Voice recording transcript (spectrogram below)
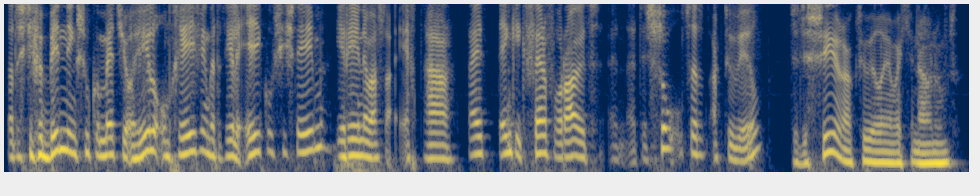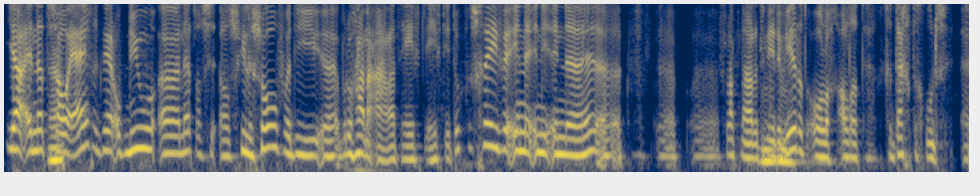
Dat is die verbinding zoeken met je hele omgeving, met het hele ecosysteem. Irene was daar echt haar tijd, denk ik, ver vooruit. En het is zo ontzettend actueel. Dit is zeer actueel in wat je nou noemt. Ja, en dat Ja. zou eigenlijk weer opnieuw, eh, net als, als filosofen, die uh, Hannah Arendt heeft, heeft dit ook geschreven in, in, in de, eh, eh, eh, vlak na de Tweede Mhm. Wereldoorlog, al het gedachtegoed. Eh,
